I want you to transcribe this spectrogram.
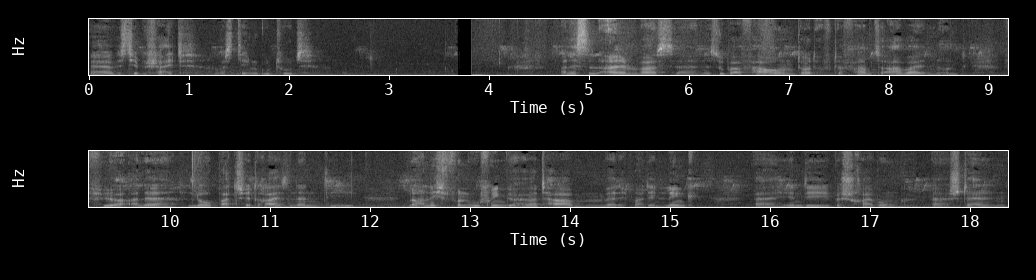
äh, wisst ihr Bescheid, was dem gut tut. Alles in allem war es äh, eine super Erfahrung, dort auf der Farm zu arbeiten und für alle Low-Budget-Reisenden, die noch nicht von Woofing gehört haben, werde ich mal den Link äh, hier in die Beschreibung äh, stellen.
